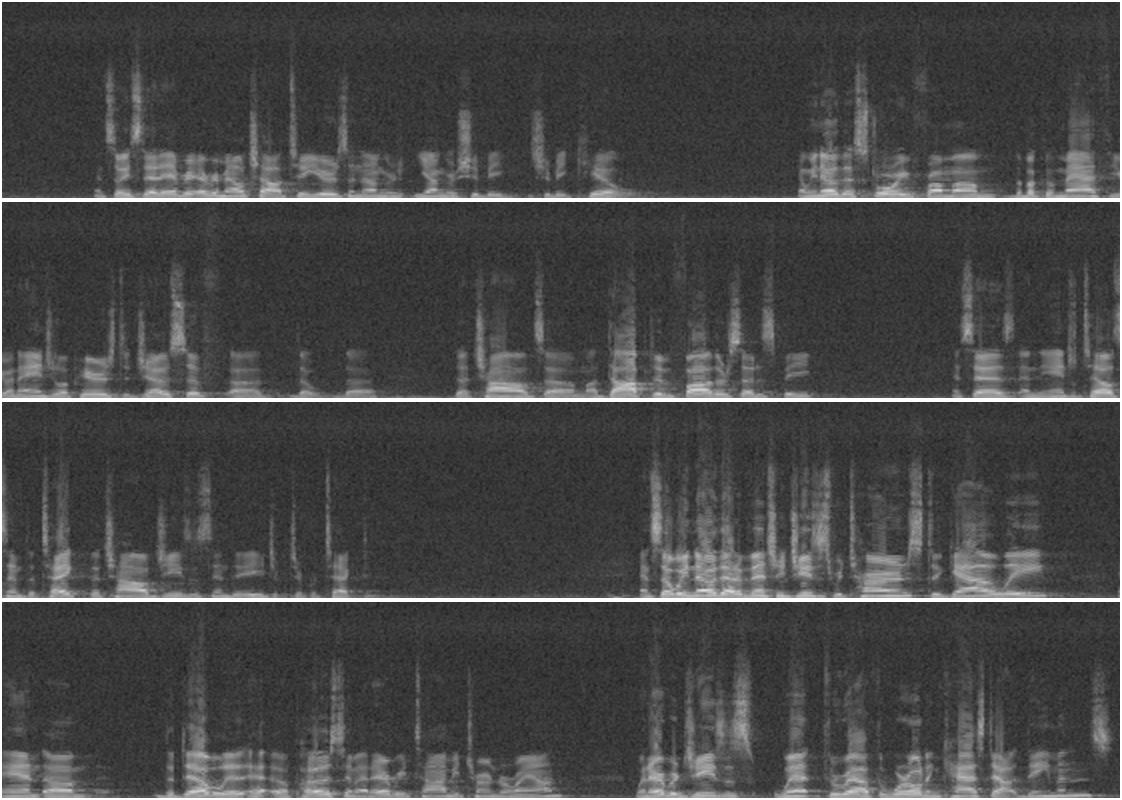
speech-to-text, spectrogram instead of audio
And so he said every, every male child two years and younger, younger should, be, should be killed. And we know this story from um, the book of Matthew. An angel appears to Joseph, uh, the, the, the child's um, adoptive father, so to speak, and says, and the angel tells him to take the child Jesus into Egypt to protect him. And so we know that eventually Jesus returns to Galilee, and um, the devil opposed him at every time he turned around. Whenever Jesus went throughout the world and cast out demons,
